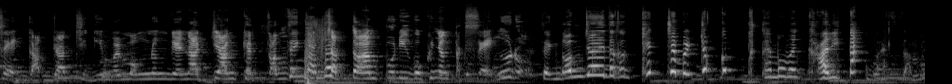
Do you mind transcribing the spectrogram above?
생감자 튀김을 먹는 게 낫지 않겠어? 생감자- 케찹도 안 뿌리고 그냥 딱 생으로. 생감자에다가 케첩을 조금 탁 해보면 간이 딱 맞쌈 음,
